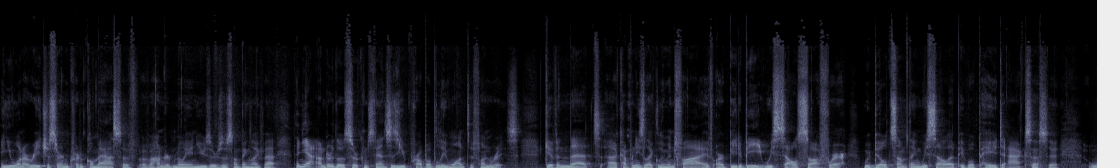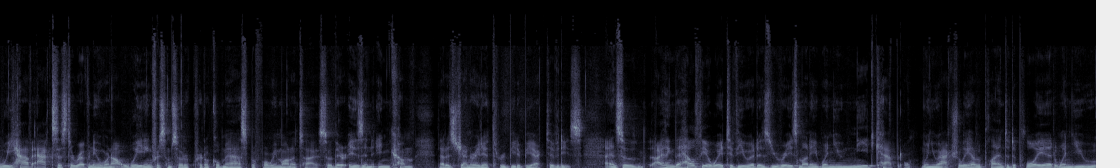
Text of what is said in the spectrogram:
and you want to reach a certain critical mass of, of 100 million users or something like that, then yeah, under those circumstances, you probably want to fundraise. Given that uh, companies like Lumen 5 are B2B, we sell software, we build something, we sell it, people pay to access it we have access to revenue. We're not waiting for some sort of critical mass before we monetize. So there is an income that is generated through B2B activities. And so I think the healthier way to view it is you raise money when you need capital, when you actually have a plan to deploy it, when you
